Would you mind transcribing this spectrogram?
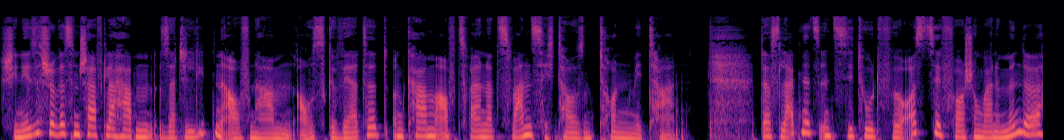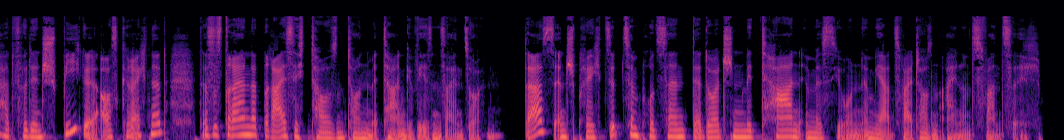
Chinesische Wissenschaftler haben Satellitenaufnahmen ausgewertet und kamen auf 220.000 Tonnen Methan. Das Leibniz-Institut für Ostseeforschung Warnemünde hat für den Spiegel ausgerechnet, dass es 330.000 Tonnen Methan gewesen sein sollen. Das entspricht 17 Prozent der deutschen Methanemissionen im Jahr 2021.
